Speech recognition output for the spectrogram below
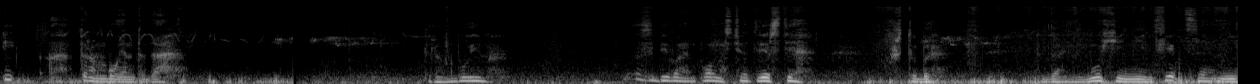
и трамбуем туда. Трамбуем, забиваем полностью отверстие, чтобы туда ни мухи, ни инфекция, ни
